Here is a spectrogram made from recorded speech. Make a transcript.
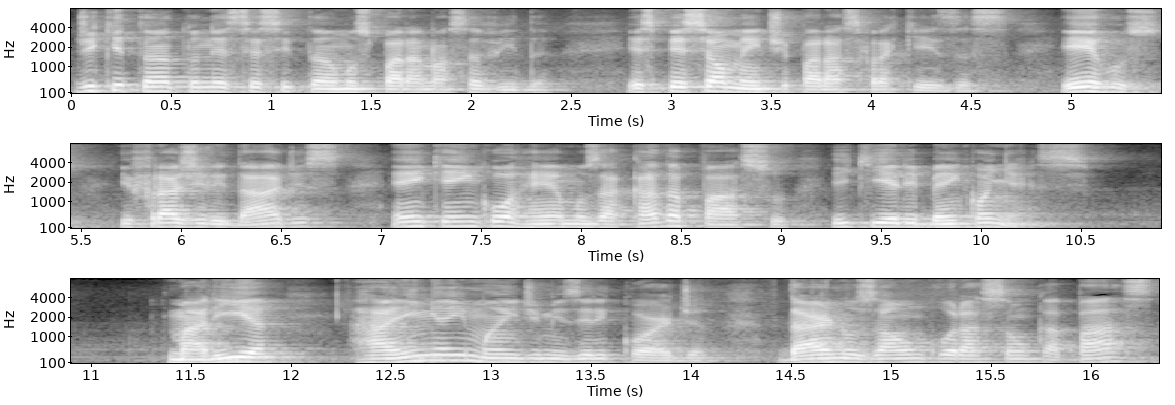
de que tanto necessitamos para a nossa vida, especialmente para as fraquezas, erros e fragilidades em que incorremos a cada passo e que Ele bem conhece. Maria, Rainha e Mãe de Misericórdia, dar-nos-á um coração capaz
